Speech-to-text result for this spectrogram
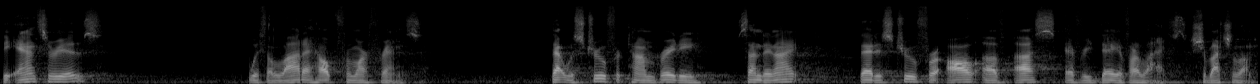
The answer is with a lot of help from our friends. That was true for Tom Brady Sunday night. That is true for all of us every day of our lives. Shabbat Shalom.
